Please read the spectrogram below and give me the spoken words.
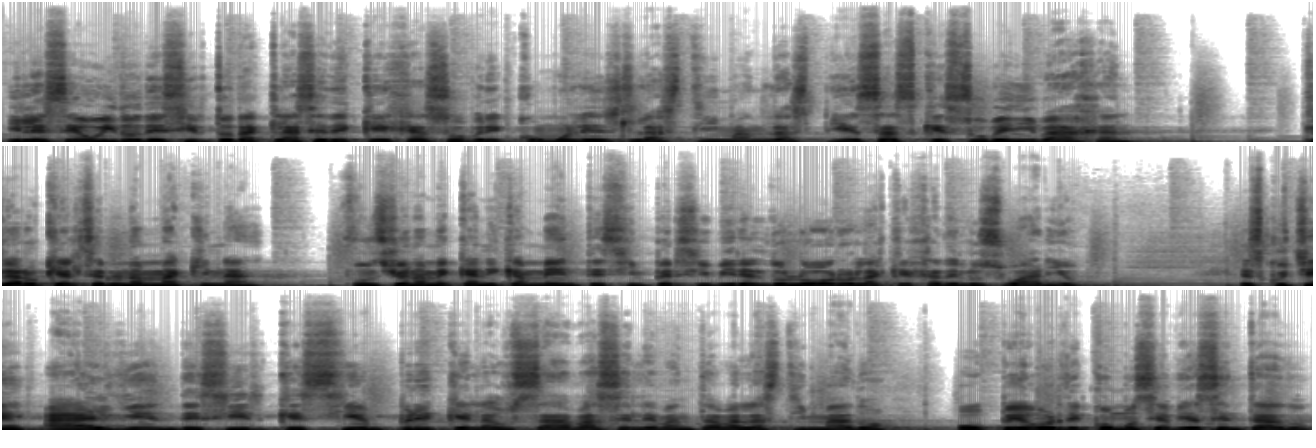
y les he oído decir toda clase de quejas sobre cómo les lastiman las piezas que suben y bajan. Claro que al ser una máquina, funciona mecánicamente sin percibir el dolor o la queja del usuario. Escuché a alguien decir que siempre que la usaba se levantaba lastimado o peor de cómo se había sentado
